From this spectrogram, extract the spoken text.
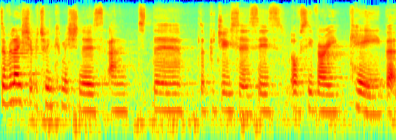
The relationship between commissioners and the, the producers is obviously very key, but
